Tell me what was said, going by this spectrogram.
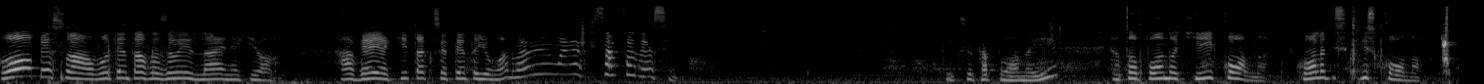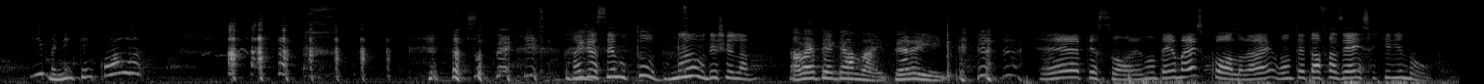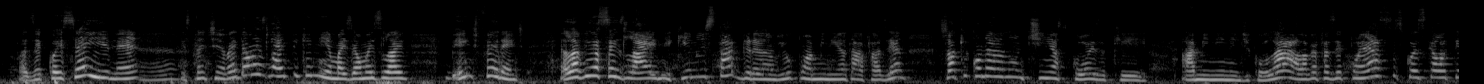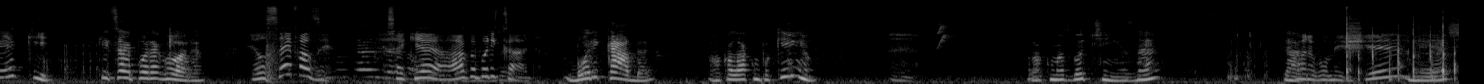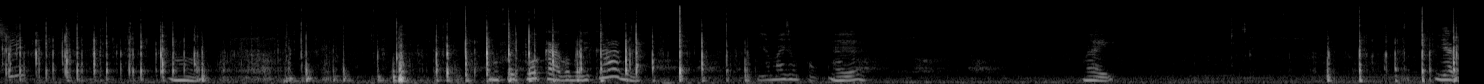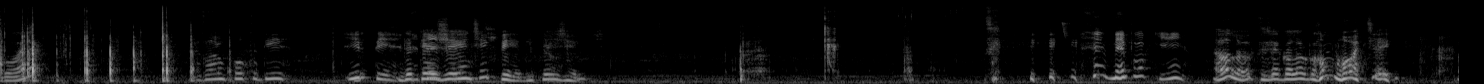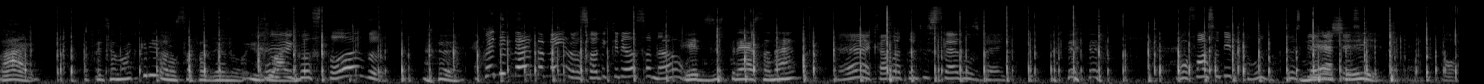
Ô pessoal, vou tentar fazer um slime aqui, ó. A velha aqui tá com 71 anos, mas, mas acho que sabe fazer assim. O que, que você tá pondo aí? Eu tô pondo aqui cola. Cola de, de escola. Ih, mas nem tem cola. Nós já temos tudo? Não, deixa ele lá. Ela vai pegar mais, peraí. É, pessoal, eu não tenho mais cola, vai? Vamos tentar fazer isso aqui de novo. Fazer com esse aí, né? É. Estantinha. Vai dar uma slime pequenininha, mas é uma slime bem diferente. Ela viu essa slime aqui no Instagram, viu? Com a menina tava fazendo. Só que como ela não tinha as coisas que a menina indicou lá, ela vai fazer com essas coisas que ela tem aqui. O que que você vai pôr agora? Eu sei fazer. Isso aqui é água buricada. Boricada. Ó, coloca um pouquinho. Coloca umas gotinhas, né? Tá. Agora eu vou mexer. Mexe. Hum. Não foi pouca água barricada? É mais um pouco. É. Aí. E agora? Agora um pouco de IP. Detergente IP, detergente. Bem pouquinho. Ô, louco, você já colocou um monte aí. Vai. Tá parecendo uma criança fazendo É slime. gostoso. É coisa de velho também, não é só de criança não. Ele desestressa, né? É, acaba tudo estresse dos velhos. Eu faço de tudo. Eu Mexe aí. Ó,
